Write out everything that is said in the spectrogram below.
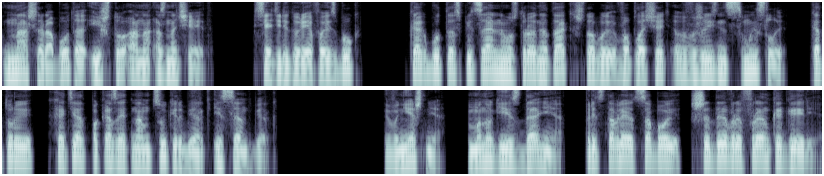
наша работа и что она означает. Вся территория Facebook как будто специально устроена так, чтобы воплощать в жизнь смыслы, которые хотят показать нам Цукерберг и Сэндберг. Внешне многие здания представляют собой шедевры Фрэнка Гэри,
